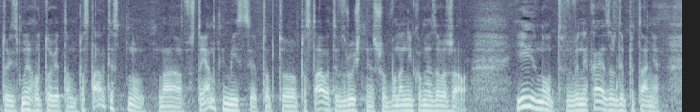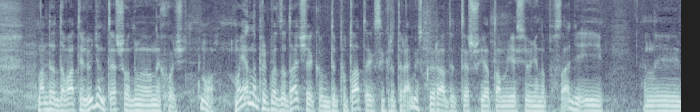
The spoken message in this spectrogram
Тобто ми готові там поставити ну, на стоянки місце, тобто поставити зручне, щоб воно нікому не заважало. І ну, от, виникає завжди питання. Треба давати людям те, що вони хочуть. Ну, моя, наприклад, задача як депутата, як секретаря міської ради, те, що я там є сьогодні на посаді, і, е,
